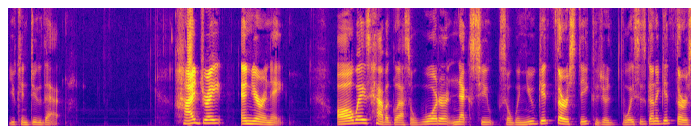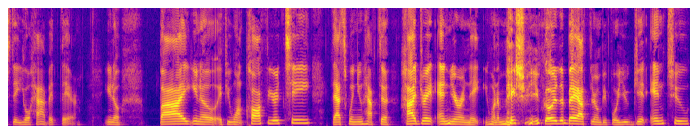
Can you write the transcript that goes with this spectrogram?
you can do that. Hydrate and urinate. Always have a glass of water next to you so when you get thirsty, because your voice is going to get thirsty, you'll have it there. You know, buy, you know, if you want coffee or tea, that's when you have to hydrate and urinate. You want to make sure you go to the bathroom before you get into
